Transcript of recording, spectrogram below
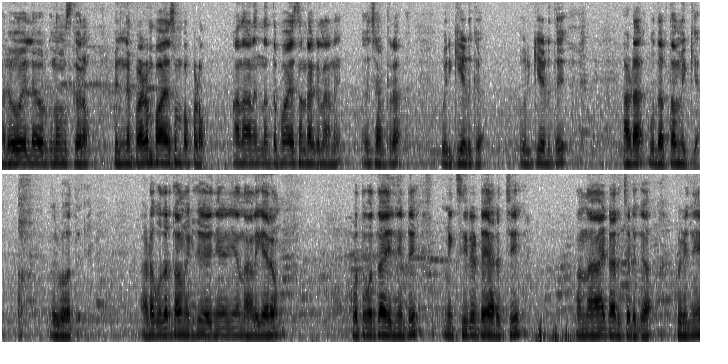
ഹലോ എല്ലാവർക്കും നമസ്കാരം. പിന്നെ പഴം പായസം പപ്പടം. അതാണ് ഇന്നത്തെ പായസം ഉണ്ടാക്കലാണ്. അത് ശർക്കര ഉരുക്കിയെടുക്കുക ഉരുക്കിയെടുത്ത് അട കുതിർത്താൻ വയ്ക്കുക ഒരു ഭാഗത്ത്. അട കുതിർത്താൻ വെച്ച് കഴിഞ്ഞ് കഴിഞ്ഞാൽ നാളികേരം കൊത്ത് കൊത്ത അരിഞ്ഞിട്ട് മിക്സിയിലിട്ട് അരച്ച് നന്നായിട്ട് അരച്ചെടുക്കുക പിഴിഞ്ഞ്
